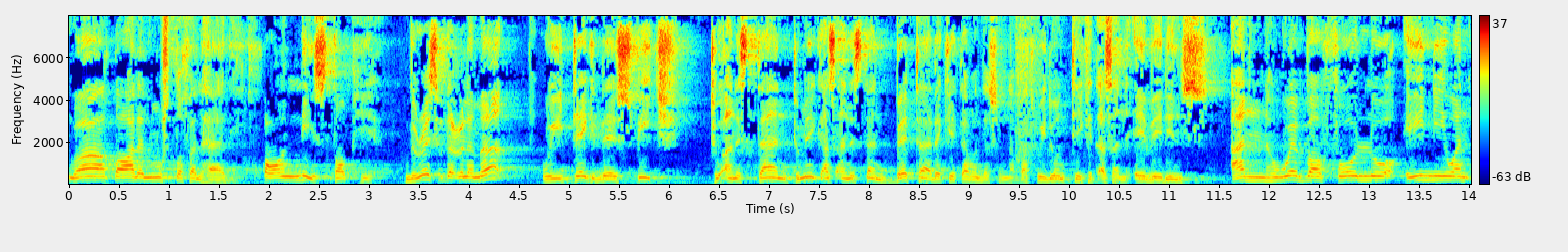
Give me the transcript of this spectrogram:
وقال المصطفى الهادي. Only stop here. The rest of the ulama, we take their speech to understand, to make us understand better the Kitab and the Sunnah, but we don't take it as an evidence. And whoever follow anyone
